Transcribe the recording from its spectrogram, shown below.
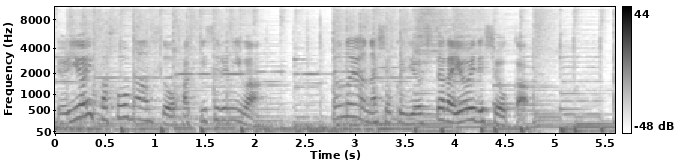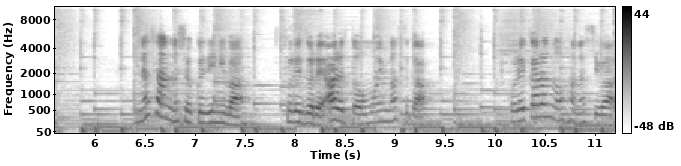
より良いパフォーマンスを発揮するにはどのような食事をしたらよいでしょうか。皆さんの食事にはそれぞれあると思いますがこれからのお話は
